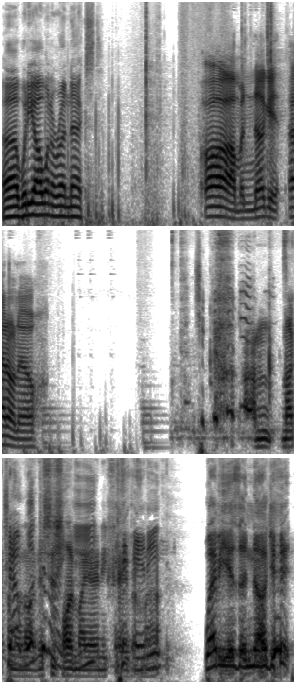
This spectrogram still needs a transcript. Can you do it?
Uh, what do y'all want to run next? Oh, I'm a nugget. I don't know. I'm not Chat, gonna lie, this is I like my eat? only favorite Annie? map. Webby is a nugget.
